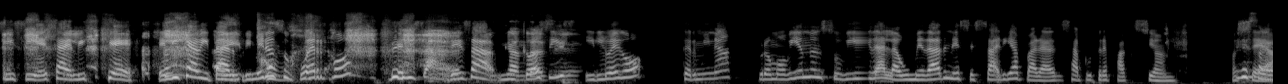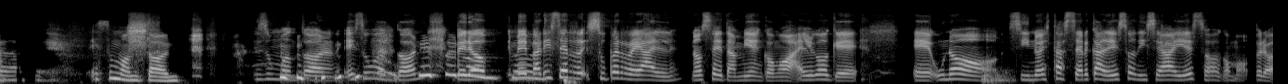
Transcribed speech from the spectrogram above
sí, sí, ella elige, elige habitar primero su cuerpo de esa, micosis y luego termina promoviendo en su vida la humedad necesaria para esa putrefacción. O sea, es un montón. Es un montón, es un montón, pero me parece súper real, no sé, también como algo que eh, uno, si no está cerca de eso, dice, ay, eso, como, pero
